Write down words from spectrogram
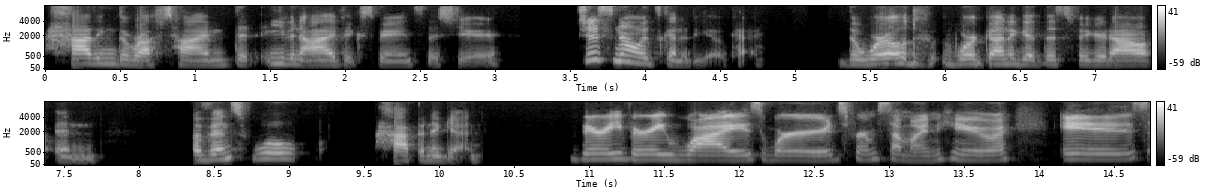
having the rough time that even I've experienced this year, just know it's going to be okay. The world, we're going to get this figured out and events will happen again. Very, very wise words from someone who is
